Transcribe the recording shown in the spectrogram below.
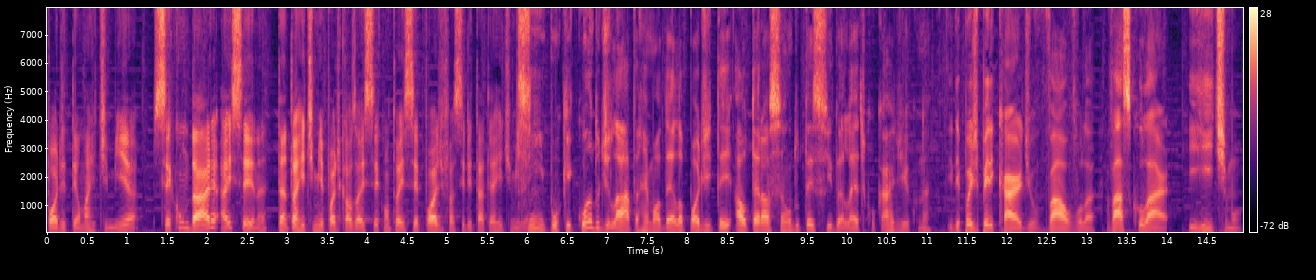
pode ter uma arritmia secundária à IC, né? Tanto a arritmia pode causar IC, quanto a IC pode facilitar ter arritmia. Sim, né? porque quando dilata, remodela, pode ter alteração do tecido elétrico cardíaco, né? E depois de pericárdio, válvula, vascular e ritmo,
